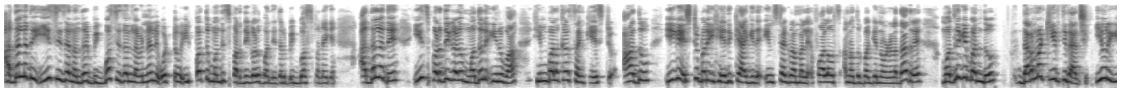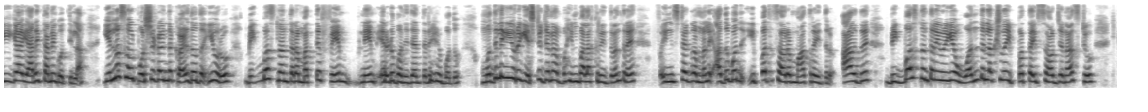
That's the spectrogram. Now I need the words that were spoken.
ಅದಲ್ಲದೆ ಈ ಸೀಸನ್ ಅಂದರೆ ಬಿಗ್ ಬಾಸ್ ಸೀಸನ್ ಲೆವೆನ್ನಲ್ಲಿ ಒಟ್ಟು ಇಪ್ಪತ್ತು ಮಂದಿ ಸ್ಪರ್ಧಿಗಳು ಬಂದಿದ್ದರು ಬಿಗ್ ಬಾಸ್ ಮನೆಗೆ. ಅದಲ್ಲದೆ ಈ ಸ್ಪರ್ಧಿಗಳು ಮೊದಲು ಇರುವ ಹಿಂಬಾಲಕರ ಸಂಖ್ಯೆ ಎಷ್ಟು? ಅದು ಈಗ ಎಷ್ಟು ಬರೀ ಏರಿಕೆ ಆಗಿದೆ ಇನ್ಸ್ಟಾಗ್ರಾಮಲ್ಲಿ ಫಾಲೋವರ್ಸ್ ಅನ್ನೋದ್ರ ಬಗ್ಗೆ ನೋಡೋದಾದರೆ ಮೊದಲಿಗೆ ಬಂದು ಧರ್ಮ ಕೀರ್ತಿರಾಜ್ ಇವರು ಈಗ ಯಾರಿಗೆ ತಾನೇ ಗೊತ್ತಿಲ್ಲ. ಎಲ್ಲೋ ಸ್ವಲ್ಪ ವರ್ಷಗಳಿಂದ ಕಳೆದೋದ ಇವರು ಬಿಗ್ ಬಾಸ್ ನಂತರ ಮತ್ತೆ ಫೇಮ್ ನೇಮ್ ಎರಡು ಬಂದಿದೆ ಅಂತಲೇ ಹೇಳ್ಬೋದು. ಮೊದಲಿಗೆ ಇವರಿಗೆ ಎಷ್ಟು ಜನ ಹಿಂಬಾಲಕರು ಇದ್ರಂದ್ರೆ ಇನ್ಸ್ಟಾಗ್ರಾಮ್ನಲ್ಲಿ ಅದು ಬಂದು ಇಪ್ಪತ್ತು ಸಾವಿರ ಮಾತ್ರ ಇದ್ದರು ಆದರೆ ಬಿಗ್ ಬಾಸ್ ನಂತರ ಇವರಿಗೆ ಒಂದು ಲಕ್ಷದ ಇಪ್ಪತ್ತೈದು ಸಾವಿರ ಜನ ಅಷ್ಟು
